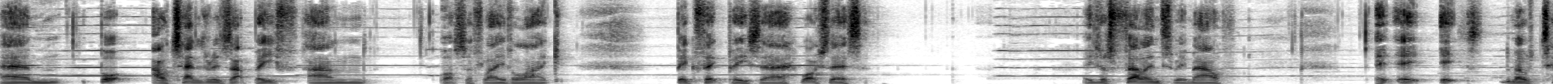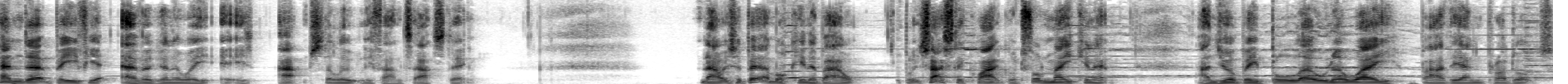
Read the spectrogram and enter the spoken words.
Um, but how tender is that beef and what's the flavour like? Big thick piece there. Watch this. It just fell into my mouth. It, it, it's the most tender beef you're ever going to eat. It is absolutely fantastic. Now it's a bit of mucking about, but it's actually quite good fun making it and you'll be blown away by the end product.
